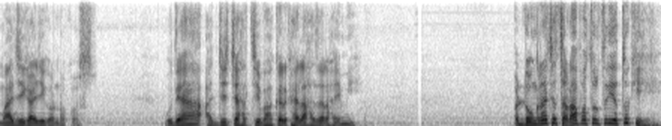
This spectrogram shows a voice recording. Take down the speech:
माझी काळजी करू नकोस. उद्या आजीच्या हातची भाकर खायला हजर आहे मी. डोंगराच्या चढापाचूर तरी येतो की?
